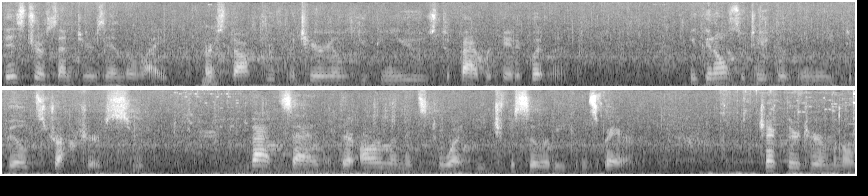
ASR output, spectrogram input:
distro centers and the like are stocked with materials you can use to fabricate equipment. You can also take what you need to build structures. That said, there are limits to what each facility can spare. Check their terminal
